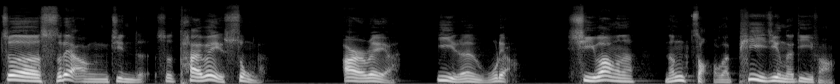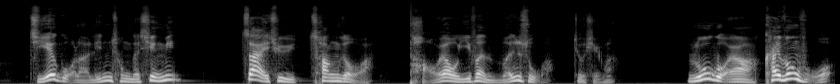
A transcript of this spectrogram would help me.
这十两金子是太尉送的，二位啊，一人五两，希望呢能找个僻静的地方，结果了林冲的性命，再去沧州啊讨要一份文书啊就行了。如果呀开封府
